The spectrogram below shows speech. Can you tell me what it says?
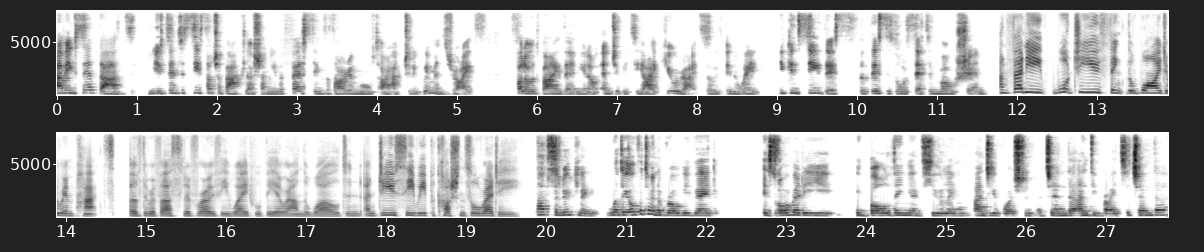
Having said that, you tend to see such a backlash. I mean, the first things that are removed are actually women's rights, followed by then, you know, LGBTIQ rights. So in a way, you can see this, that this is all set in motion. And Venny, what do you think the wider impact of the reversal of Roe v. Wade will be around the world? And, and do you see repercussions already? Absolutely. Well, the overturn of Roe v. Wade is already emboldening and fueling anti-abortion agenda, anti-rights agenda,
